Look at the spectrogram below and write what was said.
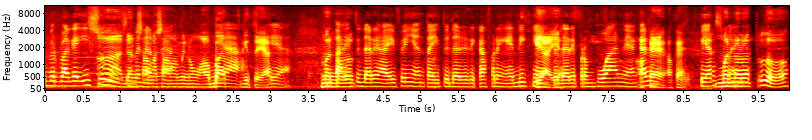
berbagai isu Ah, dan sama-sama minum obat Iya, gitu ya. entah Menurut- itu dari HIV-nya, entah itu dari recovering addict-nya, Iya, entah iya. dari perempuannya kan. Oke, oke. Peers Menurut lu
